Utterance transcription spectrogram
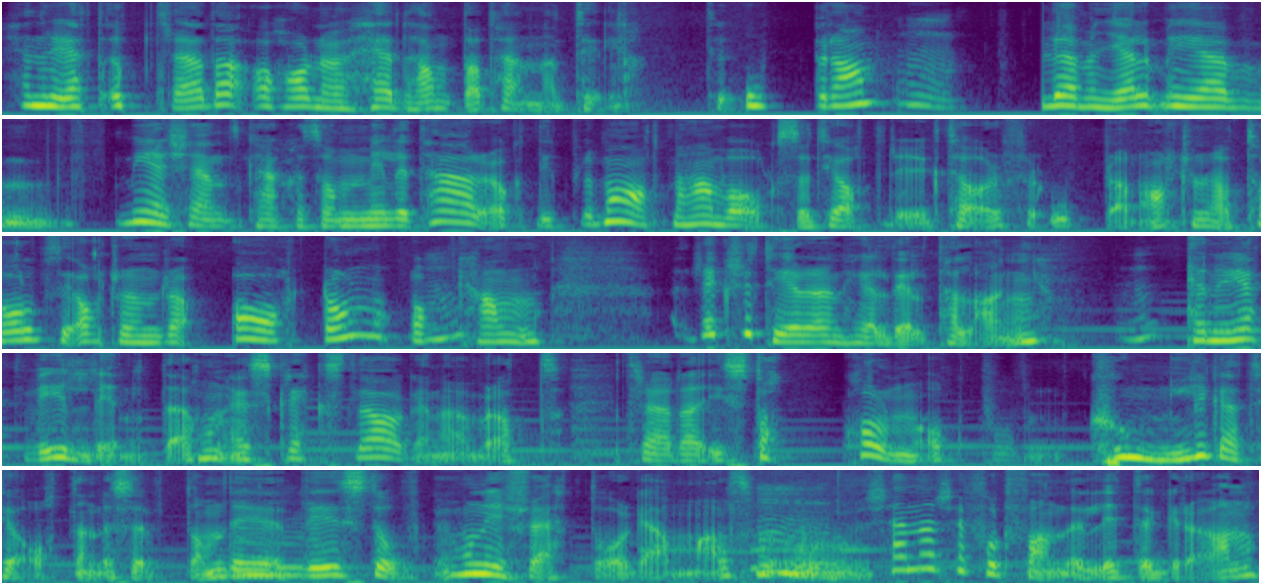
Henriette uppträda och har nu headhuntat henne till, till Operan. Lövenhjelm är mer känd kanske som militär och diplomat men han var också teaterdirektör för Operan 1812 till 1818 och han rekryterar en hel del talang. Henriette vill inte, hon är skräckslagen över att träda i Stockholm och på Kungliga Teatern dessutom. Det, det är stort. Hon är 21 år gammal så hon känner sig fortfarande lite grön.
